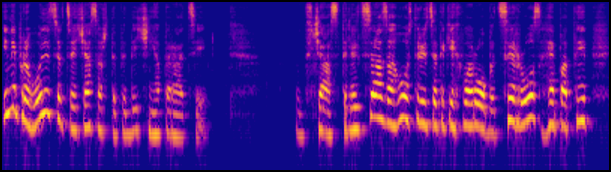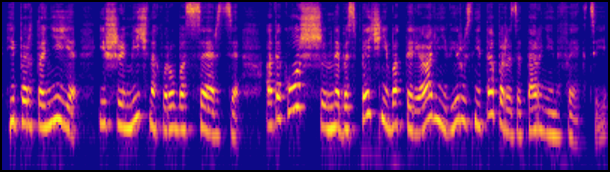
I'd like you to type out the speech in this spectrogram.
і не проводяться в цей час ортопедичні операції. В час стрільця загострюються такі хвороби: цироз, гепатит, гіпертонія, ішемічна хвороба серця, а також небезпечні бактеріальні, вірусні та паразитарні інфекції.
